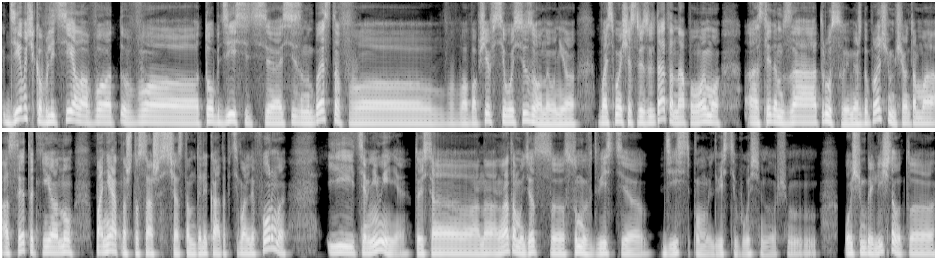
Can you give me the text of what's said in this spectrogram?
девочка влетела в, в топ-10 сезон бестов вообще всего сезона. У нее восьмой сейчас результат, она, по-моему, э, следом за Трусовой, между прочим, причем там э, отстоит от нее, ну, понятно, что Саша сейчас там далека от оптимальной формы, и тем не менее. То есть э, она, она там идет с суммой в 210, по-моему, или 208, ну, в общем, очень прилично. Вот э,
